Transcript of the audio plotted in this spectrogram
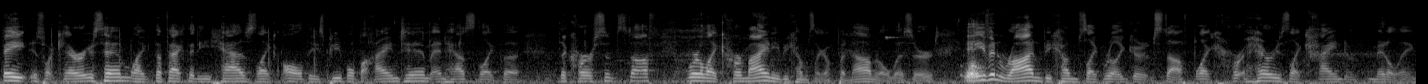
fate is what carries him. Like the fact that he has like all these people behind him and has like the the curse and stuff. Where like Hermione becomes like a phenomenal wizard, Well- and even Ron becomes like really good at stuff. But like her, Harry's like kind of middling.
